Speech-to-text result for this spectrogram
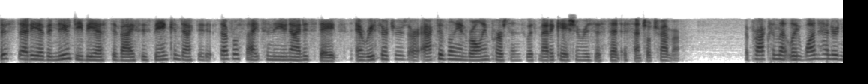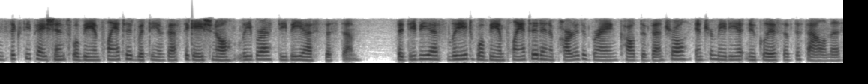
This study of a new DBS device is being conducted at several sites in the United States, and researchers are actively enrolling persons with medication resistant essential tremor. Approximately 160 patients will be implanted with the investigational Libra DBS system. The DBS lead will be implanted in a part of the brain called the ventral intermediate nucleus of the thalamus,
